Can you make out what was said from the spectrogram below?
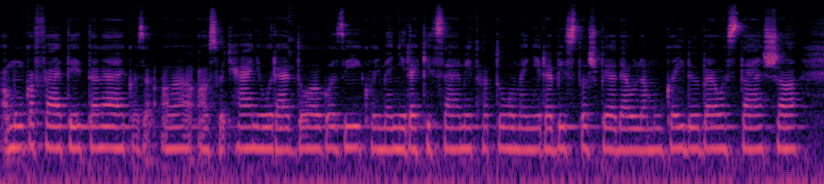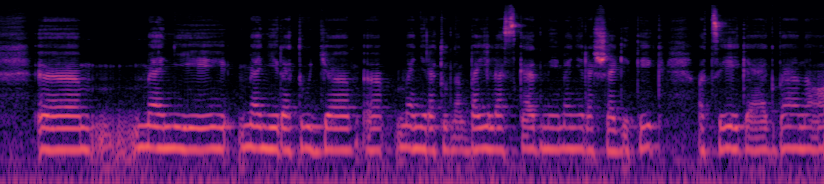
a munkafeltételek, az, az, hogy hány órát dolgozik, hogy mennyire kiszámítható, mennyire biztos például a munkaidő beosztása, mennyi, mennyire, tudja, mennyire tudnak beilleszkedni, mennyire segítik a cégekben a,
